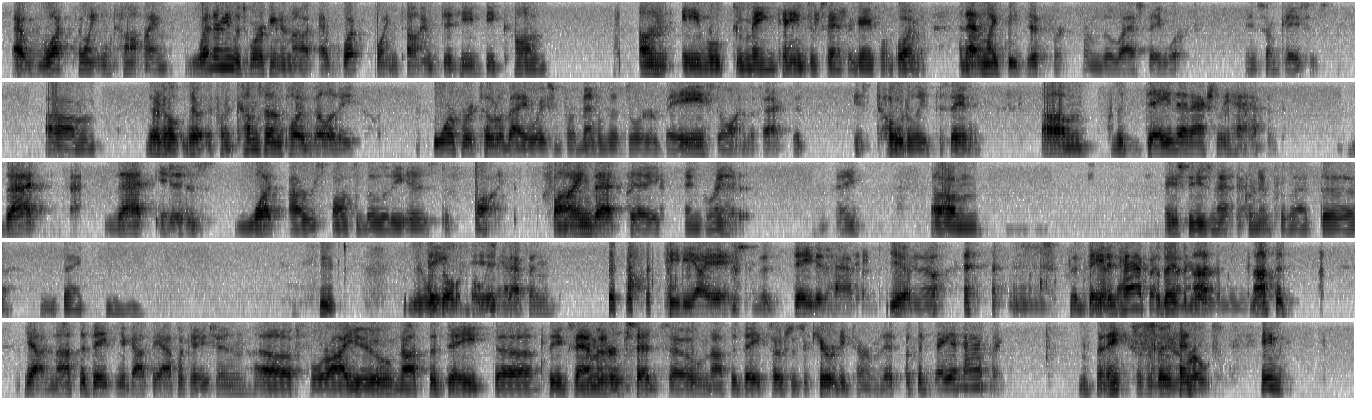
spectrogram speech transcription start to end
at what point in time, whether he was working or not, at what point in time did he become unable to maintain substantial gainful employment? And that might be different from the last day worked in some cases. Um, there's a there, when it comes to unemployability, or for a total evaluation for a mental disorder based on the fact that he's totally disabled. Um, the day that actually happened that that is what our responsibility is to find. Find that day and grant it. Okay. Um, I used to use an acronym for that. Uh, you think? Hmm. Yeah, we date call it it happened. TDIH, the date it happened. Yes. You know, Mhm. the date Yeah. it happened. The day it not, I mean- not the. Yeah, not the date you got the application uh, for IU, not the date uh, the examiner said so, not the date Social Security determined it, but the day it happened. That's the day it arose. He,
